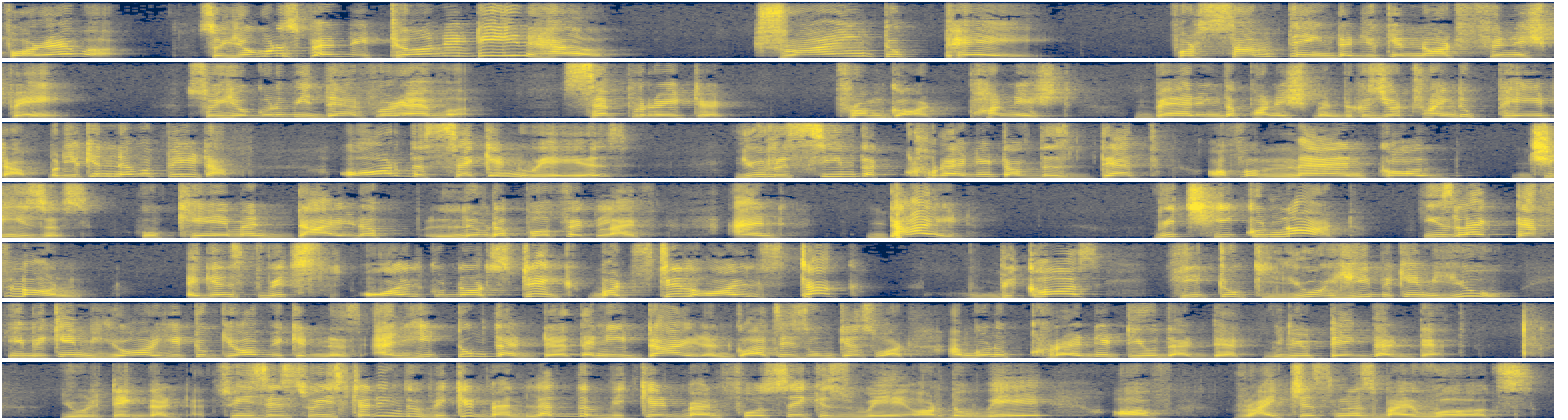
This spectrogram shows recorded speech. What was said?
Forever. So you're going to spend eternity in hell trying to pay for something that you cannot finish paying. So you're going to be there forever, separated from God, punished, bearing the punishment because you're trying to pay it up, but you can never pay it up. Or the second way is you receive the credit of this death of a man called Jesus who came and died, a, lived a perfect life and died, which he could not. He's like Teflon against which oil could not stick, but still oil stuck because he took you, he became you. He became your, he took your wickedness and he took that death and he died. And God says, Oh, guess what? I'm going to credit you that death. Will you take that death? You will take that death. So he says, so he's telling the wicked man, let the wicked man forsake his way or the way of righteousness by works,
